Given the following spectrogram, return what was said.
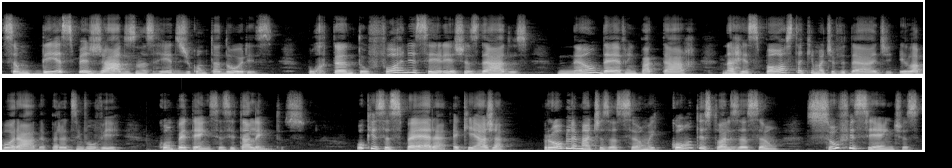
são despejados nas redes de computadores. Portanto, fornecer estes dados não deve impactar na resposta que uma atividade elaborada para desenvolver competências e talentos. O que se espera é que haja problematização e contextualização suficientes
